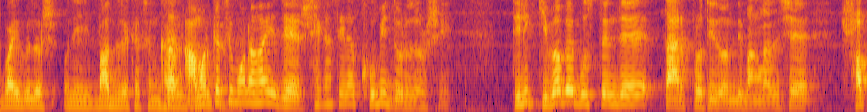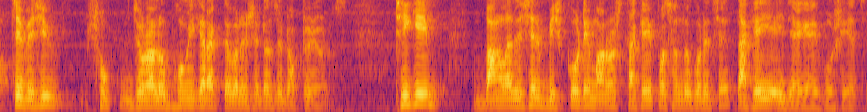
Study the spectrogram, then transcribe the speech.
উপায়গুলো উনি বাদ রেখেছেন স্যার আমার কাছে মনে হয় যে শেখ হাসিনা খুবই দূরদর্শী। তিনি কীভাবে বুঝতেন যে তার প্রতিদ্বন্দ্বী বাংলাদেশে সবচেয়ে বেশি জোরালো ভূমিকা রাখতে পারে সেটা হচ্ছে ডক্টর ইউনুস। ঠিকই বাংলাদেশের বিশ কোটি মানুষ তাকেই পছন্দ করেছে তাকেই এই জায়গায় বসিয়েছে।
